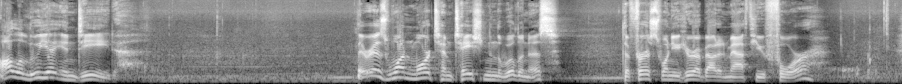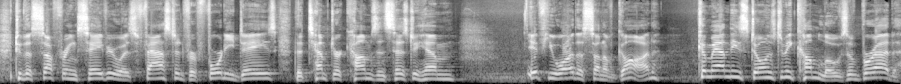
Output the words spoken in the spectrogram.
Alleluia indeed. There is one more temptation in the wilderness, the first one you hear about in Matthew 4. To the suffering Savior who has fasted for 40 days, the tempter comes and says to him, If you are the Son of God, command these stones to become loaves of bread.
